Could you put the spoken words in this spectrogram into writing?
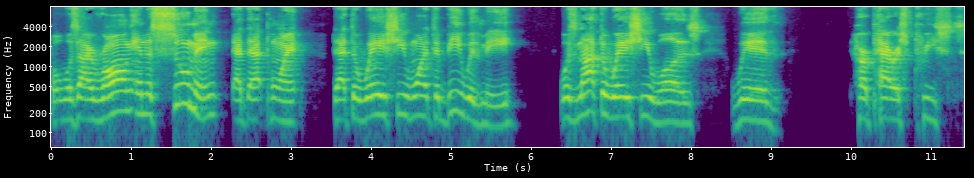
but was I wrong in assuming at that point that the way she wanted to be with me was not the way she was with her parish priest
